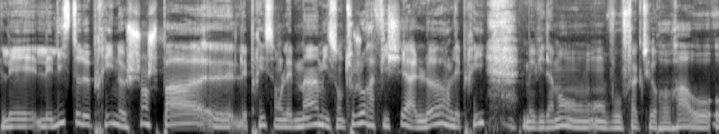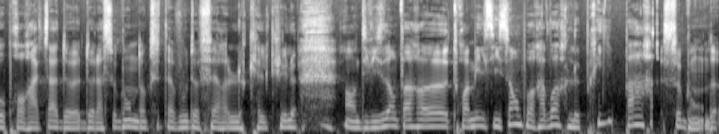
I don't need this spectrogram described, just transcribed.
Les, listes de prix ne changent pas. Euh, les prix sont les mêmes. Ils sont toujours affichés à l'heure, les prix. Mais évidemment, on, vous facturera au, prorata de, la seconde. Donc, c'est à vous de faire le calcul en divisant par 3600 euh, pour avoir le prix par seconde.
